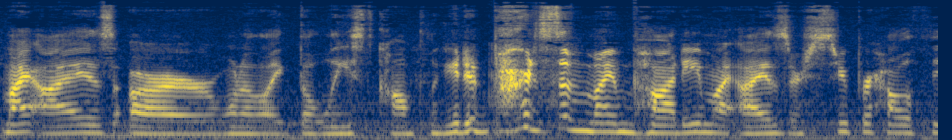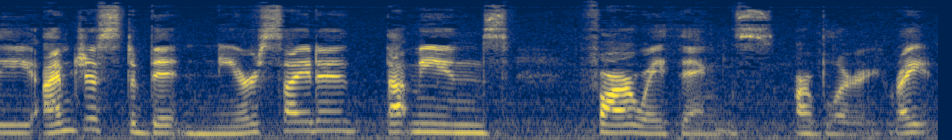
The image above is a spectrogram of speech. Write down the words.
my eyes are one of like the least complicated parts of my body. My eyes are super healthy. I'm just a bit nearsighted. That means far away things are blurry, right?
